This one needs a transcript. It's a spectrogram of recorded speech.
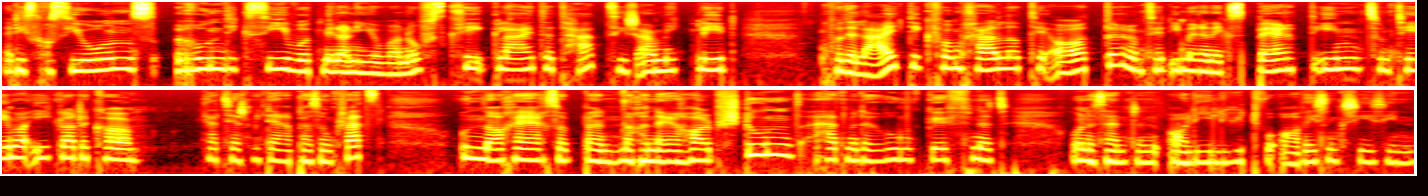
eine Diskussionsrunde gewesen, die die Melanie Jovanowski geleitet hat. Sie ist auch Mitglied von der Leitung vom Kellertheater und sie hat immer eine Expertin zum Thema eingeladen gehabt. Sie hat zuerst mit dieser Person geschwätzt und nachher, so nach einer halben Stunde, hat man den Raum geöffnet und es haben dann alle Leute, die anwesend waren,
